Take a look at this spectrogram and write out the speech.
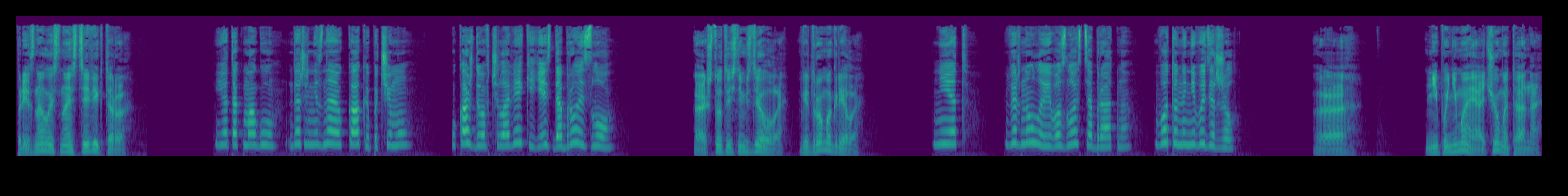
Призналась Настя Виктору. Я так могу, даже не знаю как и почему. У каждого в человеке есть добро и зло. А что ты с ним сделала? Ведром огрела? Нет, вернула его злость обратно. Вот он и не выдержал. А... Не понимая, о чем это она,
